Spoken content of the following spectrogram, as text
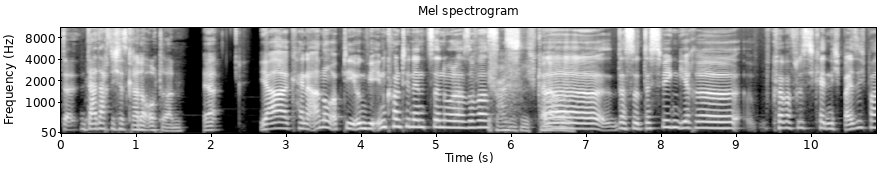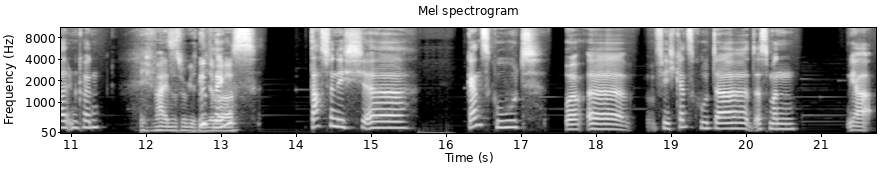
Da, da dachte ich jetzt gerade auch dran. Ja. Ja, keine Ahnung, ob die irgendwie inkontinent sind oder sowas. Ich weiß es nicht, keine äh, Ahnung. Dass sie deswegen ihre Körperflüssigkeit nicht bei sich behalten können. Ich weiß es wirklich nicht. Übrigens, das finde ich äh, ganz gut. Oder äh, finde ich ganz gut da, dass man ja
